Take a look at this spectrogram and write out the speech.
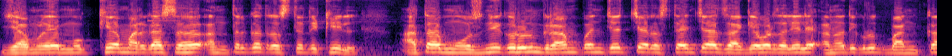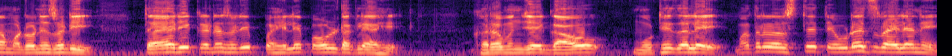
ज्यामुळे मुख्य मार्गासह अंतर्गत रस्ते देखील आता मोजणी करून ग्रामपंचायतच्या रस्त्यांच्या जागेवर झालेले अनधिकृत बांधकाम हटवण्यासाठी तयारी करण्यासाठी पहिले पाऊल टाकले आहे. खरं म्हणजे गाव मोठे झाले मात्र रस्ते तेवढेच राहिल्याने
